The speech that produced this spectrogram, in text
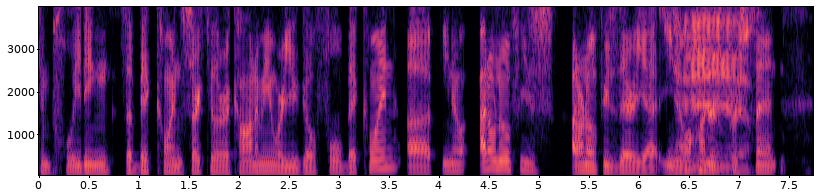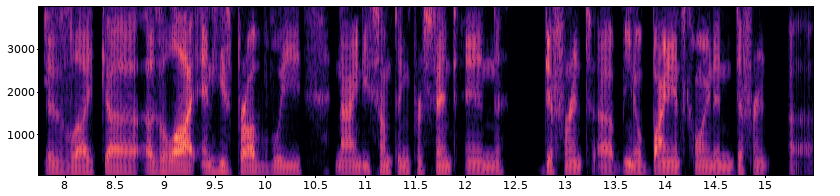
completing the bitcoin circular economy where you go full bitcoin uh, you know i don't know if he's i don't know if he's there yet you know 100% is like uh, is a lot, and he's probably ninety something percent in different, uh, you know, Binance Coin and different uh,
